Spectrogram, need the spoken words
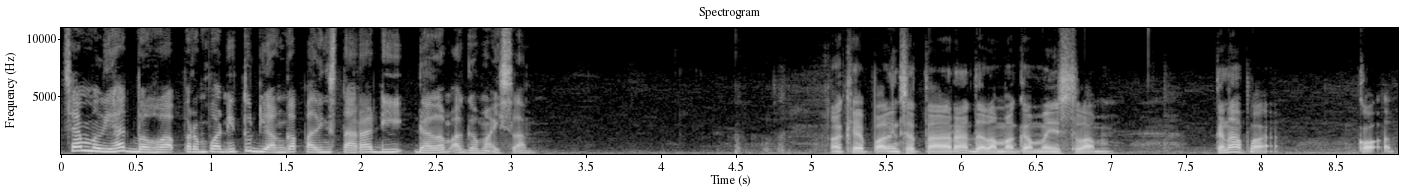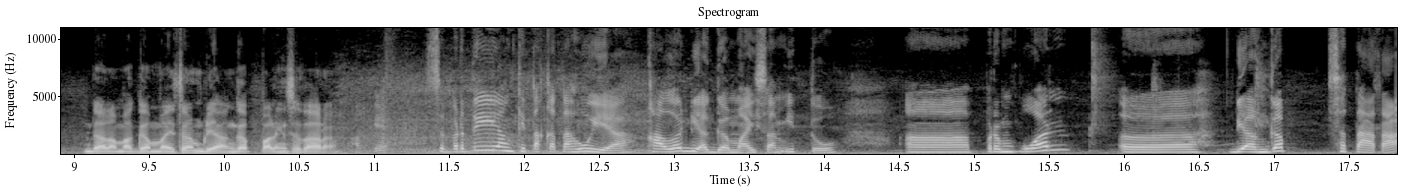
saya melihat bahwa perempuan itu dianggap paling setara di dalam agama Islam. Oke, paling setara dalam agama Islam. Kenapa? Kok dalam agama Islam dianggap paling setara? Oke, seperti yang kita ketahui ya, kalau di agama Islam itu uh, perempuan uh, dianggap setara.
